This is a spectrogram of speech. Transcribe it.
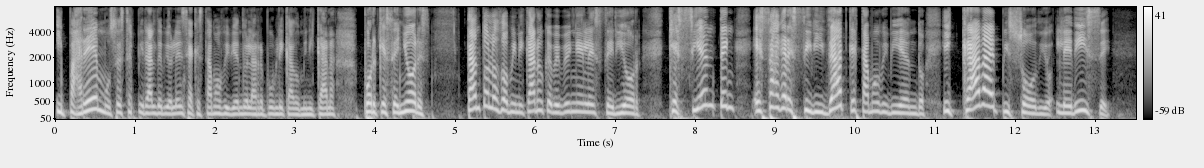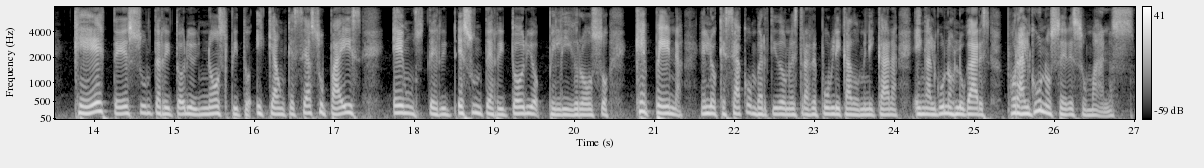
y paremos esta espiral de violencia que estamos viviendo en la República Dominicana. Porque, señores, tanto los dominicanos que viven en el exterior, que sienten esa agresividad que estamos viviendo, y cada episodio le dice que este es un territorio inhóspito y que aunque sea su país, es un territorio peligroso. Qué pena en lo que se ha convertido nuestra República Dominicana en algunos lugares por algunos seres humanos.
